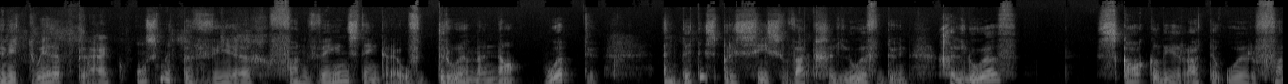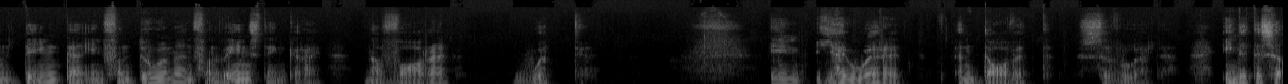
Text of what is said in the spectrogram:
In die tweede plek, ons moet beweeg van wensdenkery of drome na hoop toe. En dit is presies wat geloof doen. Geloof skakel die ratte oor van denke en van drome en van wensdenkery na ware hoop toe. En jy hoor dit in Dawid se woorde. En dit is 'n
